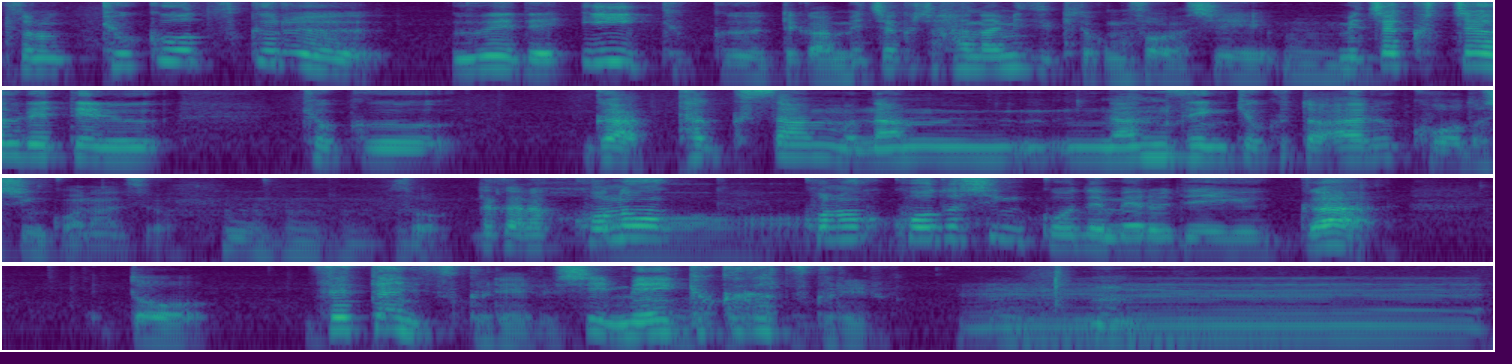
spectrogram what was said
その曲を作る上でいい曲っていうかめちゃくちゃ花水木とかもそうだし、うん。めちゃくちゃ売れてる曲がたくさんも何何千曲とあるコード進行なんですよ。うんうんうんそう。だからこのこのコード進行でメロディーが、えっと、絶対に作れるし名曲が作れる。うーん。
